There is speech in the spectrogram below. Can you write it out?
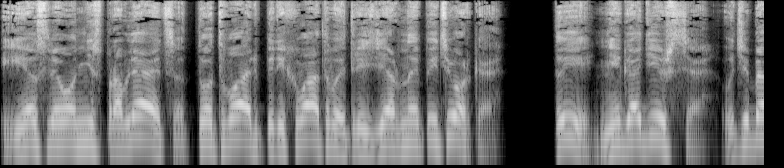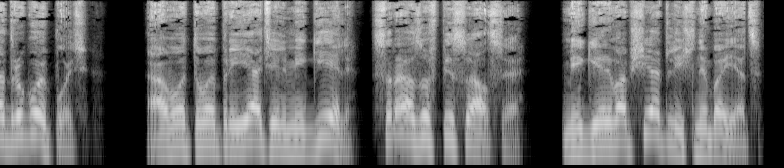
Если он не справляется, то тварь перехватывает резервная пятерка. Ты не годишься, у тебя другой путь. А вот твой приятель Мигель сразу вписался. Мигель вообще отличный боец.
